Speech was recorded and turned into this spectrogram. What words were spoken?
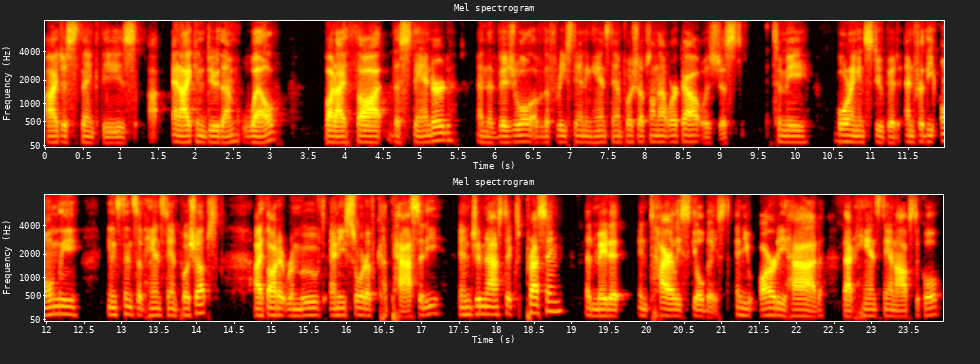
I just think these, uh, and I can do them well, but I thought the standard and the visual of the freestanding handstand push-ups on that workout was just to me boring and stupid. And for the only instance of handstand push-ups, I thought it removed any sort of capacity in gymnastics pressing and made it entirely skill-based. And you already had that handstand obstacle,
